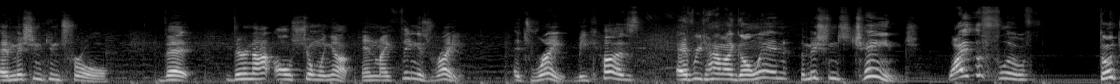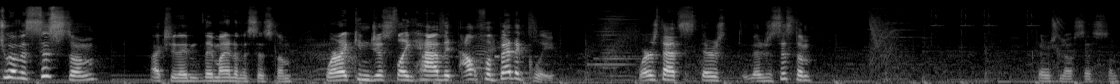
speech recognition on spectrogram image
at mission control that they're not all showing up. And my thing is right. It's right, because every time I go in, the missions change. Why the floof don't you have a system? Actually, they, they might have a system where I can just like have it alphabetically. Where's that? There's there's a system. There's no system.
